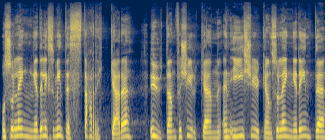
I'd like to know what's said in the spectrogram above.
Och så länge det liksom inte är starkare utanför kyrkan än i kyrkan, så länge det inte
